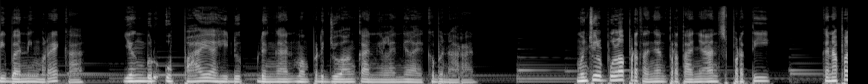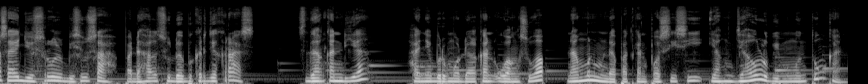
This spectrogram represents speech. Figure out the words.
dibanding mereka yang berupaya hidup dengan memperjuangkan nilai-nilai kebenaran. Muncul pula pertanyaan-pertanyaan seperti, kenapa saya justru lebih susah padahal sudah bekerja keras, sedangkan dia hanya bermodalkan uang suap namun mendapatkan posisi yang jauh lebih menguntungkan?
